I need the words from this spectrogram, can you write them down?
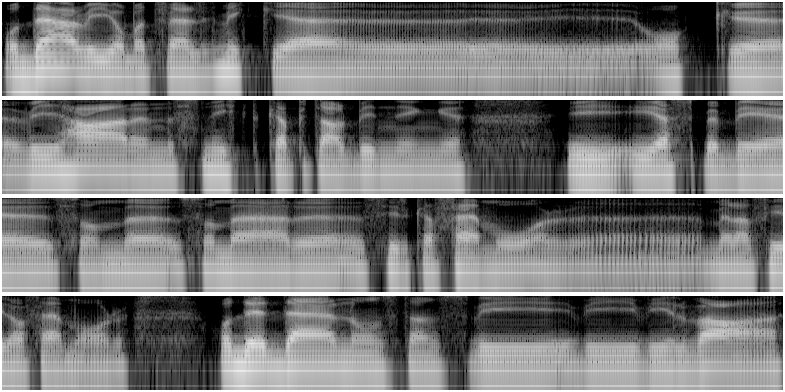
Och där har vi jobbat väldigt mycket. eh, Och eh, vi har en snittkapitalbindning i, i SBB som, eh, som är cirka fem år, mellan fyra och fem år. Och det är där någonstans vi, vi vill vara.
